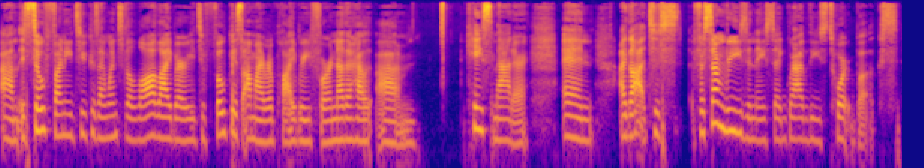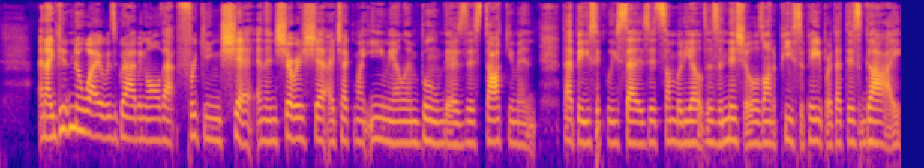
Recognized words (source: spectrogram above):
um, it's so funny too because I went to the law library to focus on my reply brief for another house, um, case matter. And I got to, for some reason, they said grab these tort books. And I didn't know why I was grabbing all that freaking shit. And then, sure as shit, I check my email and boom, there's this document that basically says it's somebody else's initials on a piece of paper that this guy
